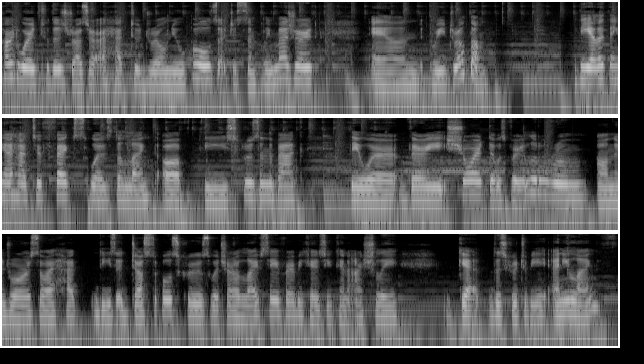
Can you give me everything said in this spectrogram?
hardware to this dresser I had to drill new holes I just simply measured and re-drilled them the other thing I had to fix was the length of the screws in the back they were very short there was very little room on the drawer so I had these adjustable screws which are a lifesaver because you can actually get the screw to be any length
